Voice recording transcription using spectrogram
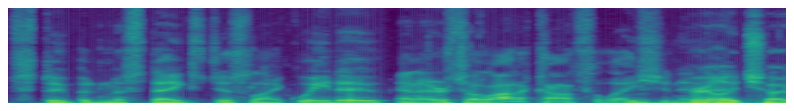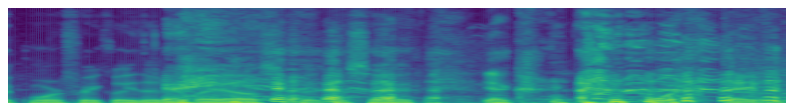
stupid mistakes just like we do. And there's a lot of consolation in Apparently. Chuck more frequently than anybody else. but just saying. Yeah, David.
